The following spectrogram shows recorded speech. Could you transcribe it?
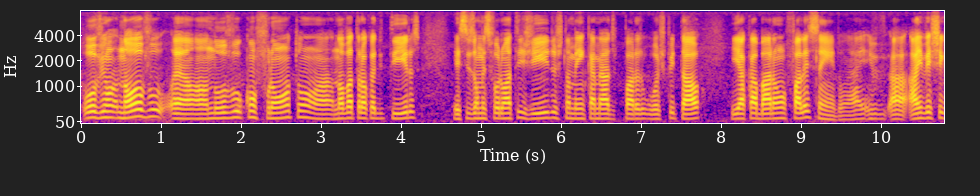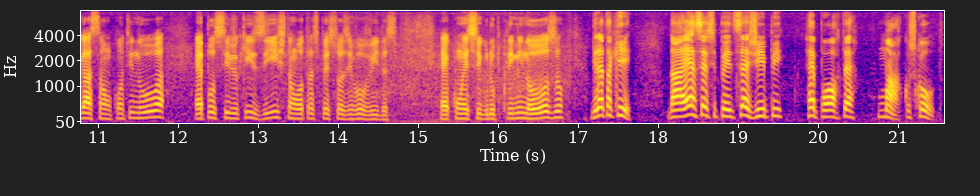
Houve um novo, é, um novo confronto, uma nova troca de tiros. Esses homens foram atingidos, também encaminhados para o hospital e acabaram falecendo. A, a investigação continua. É possível que existam outras pessoas envolvidas é, com esse grupo criminoso. Direto aqui da SSP de Sergipe, repórter Marcos Couto.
